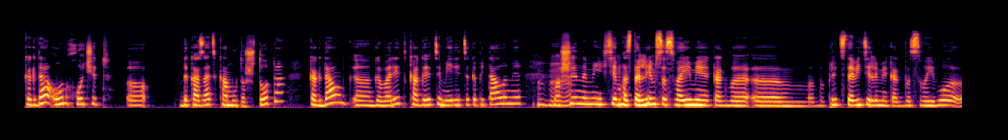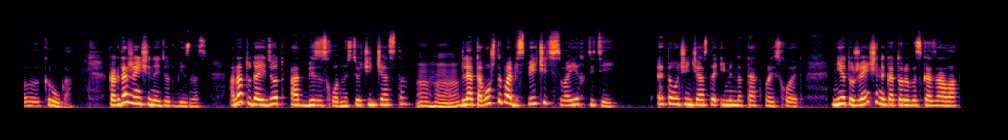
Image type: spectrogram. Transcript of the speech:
когда он хочет э, доказать кому-то что-то, когда он э, говорит, как говорится, меряется капиталами, угу. машинами и всем остальным со своими как бы э, представителями как бы своего э, круга. Когда женщина идет в бизнес, она туда идет от безысходности очень часто угу. для того, чтобы обеспечить своих детей. Это очень часто именно так происходит. Нету женщины, которая бы сказала,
